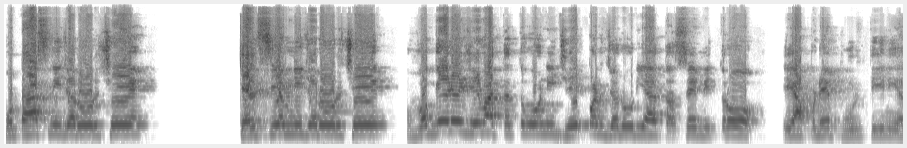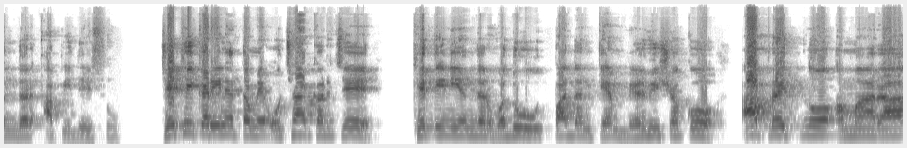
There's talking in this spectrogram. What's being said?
પોટાશની જરૂર છે? કેલ્શિયમની જરૂર છે? વગેરે જેવા તત્વોની જે પણ જરૂરિયાત હશે મિત્રો, એ આપણે પૂર્તિની અંદર આપી દઈશું. જેથી કરીને તમે ઓછા ખર્ચે ખેતીની અંદર વધુ ઉત્પાદન કેમ મેળવી શકો? આ પ્રયત્નો અમારા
